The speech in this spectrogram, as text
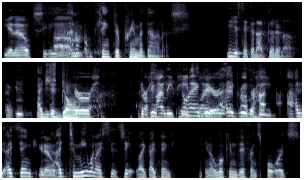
you know See, I um, don't think they're prima donnas. You just think they're not good enough. I mean, I just don't. they're they're agree. highly paid No, I agree. players I that agree. They're high. I, I think you know- I, to me when I see, see like I think you know look in different sports,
